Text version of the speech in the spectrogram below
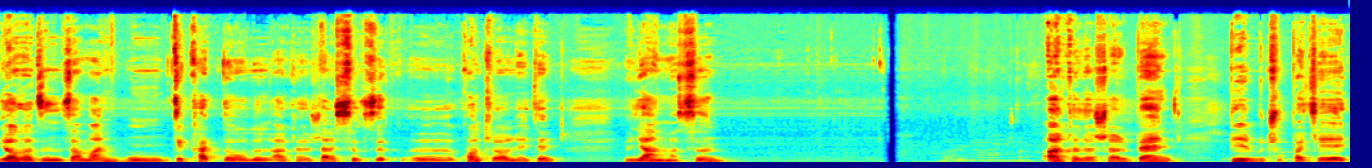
yolladığınız zaman hmm, dikkatli olun arkadaşlar. Sık sık e, kontrol edin. Yanmasın. Arkadaşlar ben bir buçuk paket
